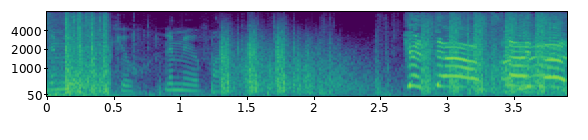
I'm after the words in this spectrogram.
Let me. Let me get down, sniper!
